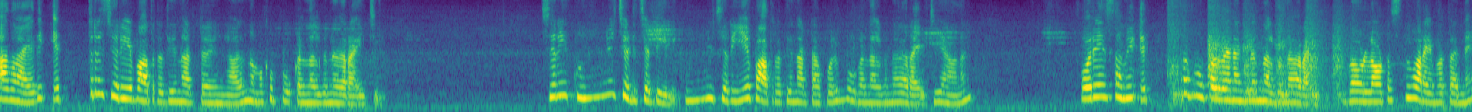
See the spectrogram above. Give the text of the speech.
അതായത് എത്ര ചെറിയ പാത്രത്തിൽ നട്ടു കഴിഞ്ഞാലും നമുക്ക് പൂക്കൾ നൽകുന്ന വെറൈറ്റി ചെറിയ കുഞ്ഞു ചെടിച്ചട്ടിയിൽ കുഞ്ഞു ചെറിയ പാത്രത്തിൽ നട്ടാൽ പോലും പൂക്കൾ നൽകുന്ന വെറൈറ്റിയാണ് ഒരേ സമയം എത്ര പൂക്കൾ വേണമെങ്കിലും നൽകുന്ന വെറൈറ്റി ഇപ്പോൾ ലോട്ടസ് എന്ന് പറയുമ്പോൾ തന്നെ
